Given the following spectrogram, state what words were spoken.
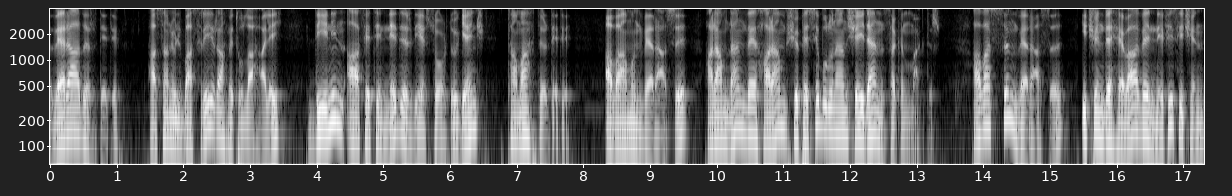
veradır dedi. Hasanül Basri rahmetullah aleyh, dinin afeti nedir diye sordu genç, tamahtır dedi. Avamın verası, haramdan ve haram şüphesi bulunan şeyden sakınmaktır. Havassın verası, içinde heva ve nefis için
